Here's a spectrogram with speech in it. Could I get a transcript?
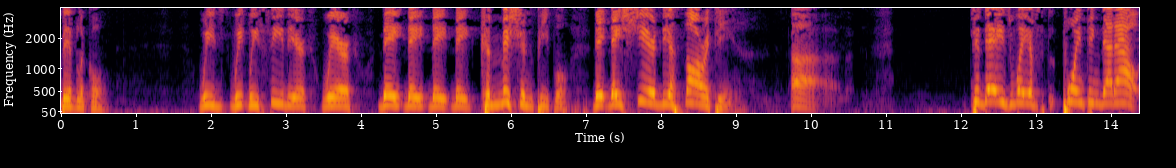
biblical. We, we, we see there where they, they, they, they commission people. They, they shared the authority. Uh, today's way of pointing that out.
